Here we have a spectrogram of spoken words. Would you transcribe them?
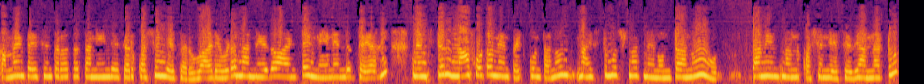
కమెంట్ వేసిన తర్వాత తను ఏం చేశారు? క్వశ్చన్ చేశారు. వాడెవడో నన్ను ఏదో అంటే నేను ఎందుకు చేయాలి? నేను స్టిల్ నా ఫోటో నేను పెట్టుకుంటాను. నా ఇష్టం వచ్చినట్టు నేను ఉంటాను. తను ఏంటి నన్ను క్వశ్చన్ చేసేది? అన్నట్టు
